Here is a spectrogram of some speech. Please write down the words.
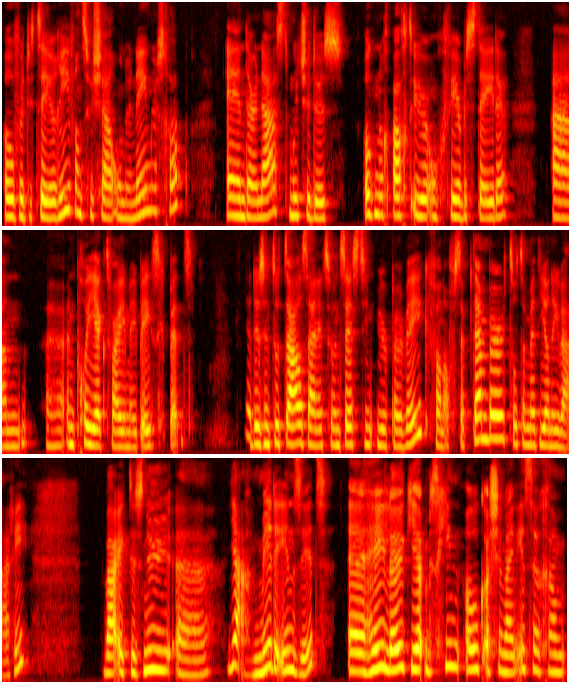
over de theorie van sociaal ondernemerschap. En daarnaast moet je dus ook nog acht uur ongeveer besteden aan uh, een project waar je mee bezig bent. Dus in totaal zijn het zo'n 16 uur per week vanaf september tot en met januari. Waar ik dus nu uh, ja, middenin zit. Uh, heel leuk. Je hebt misschien ook, als je mijn Instagram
